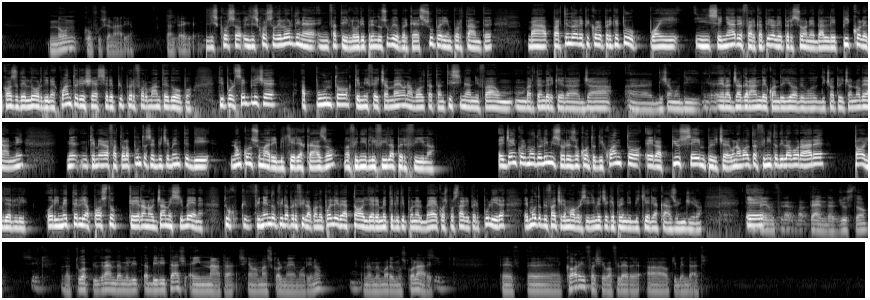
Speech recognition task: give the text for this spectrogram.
non confusionaria. Sì. Che... Il, discorso, il discorso dell'ordine, infatti lo riprendo subito perché è super importante, ma partendo dalle piccole, perché tu puoi insegnare e far capire alle persone dalle piccole cose dell'ordine quanto riesci a essere più performante dopo. Tipo il semplice appunto che mi fece a me una volta tantissimi anni fa un, un bartender che era già, eh, diciamo di, era già grande quando io avevo 18-19 anni, nel, che mi aveva fatto l'appunto semplicemente di non consumare i bicchieri a caso, ma finirli fila per fila. E già in quel modo lì mi sono reso conto di quanto era più semplice, una volta finito di lavorare, toglierli o rimetterli a posto che erano già messi bene. Tu finendo fila per fila, quando poi li vai a togliere, metterli tipo nel becco, spostarli per pulire, è molto più facile muoversi invece che prendi i bicchieri a caso in giro. Tu e... sei un flare bartender, giusto? Sì. La tua più grande abilità è innata, si chiama muscle memory, no? Una memoria muscolare. Sì. Eh, eh, Corey faceva flare a occhi bendati.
